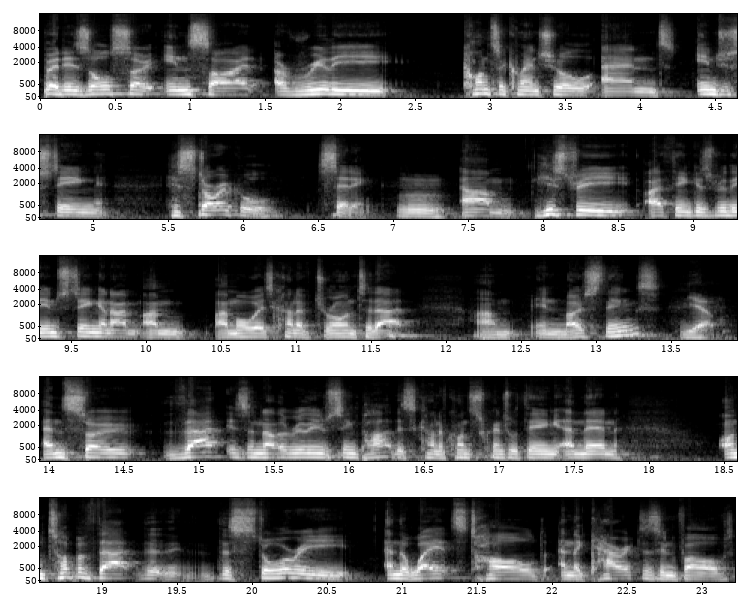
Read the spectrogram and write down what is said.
but is also inside a really consequential and interesting historical setting. Um, history, I think, is really interesting, and I'm, I'm, I'm always kind of drawn to that um, in most things. Yeah. And so that is another really interesting part, this kind of consequential thing. And then on top of that, the, the story and the way it's told and the characters involved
